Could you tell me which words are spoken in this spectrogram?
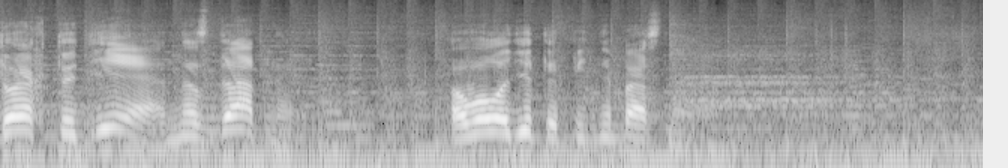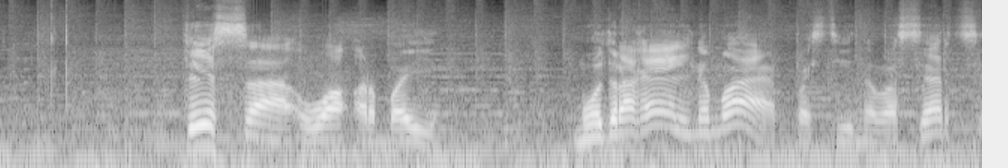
Той, хто діє, не здатний оволодіти піднебесною. Тиса ва Арбаїн. Мудрагель не має постійного серця.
